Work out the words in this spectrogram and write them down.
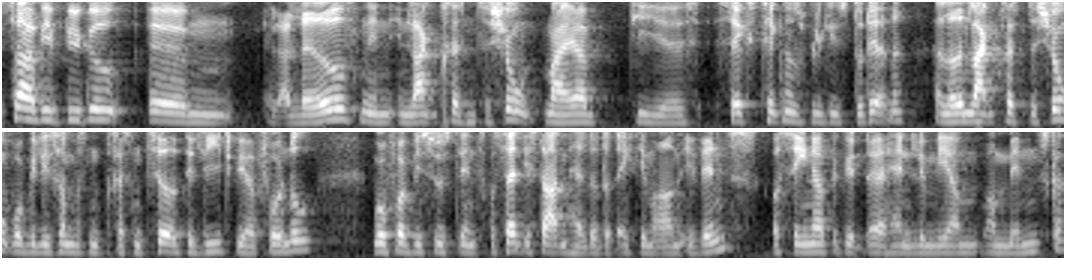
så har vi bygget, øhm, eller lavet sådan en, en lang præsentation, mig og de øh, seks teknologiske studerende, har lavet en lang præsentation, hvor vi ligesom har sådan præsenteret det lead, vi har fundet, hvorfor vi synes, det er interessant. I starten handlede det rigtig meget om events, og senere begyndte det at handle mere om, om mennesker.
